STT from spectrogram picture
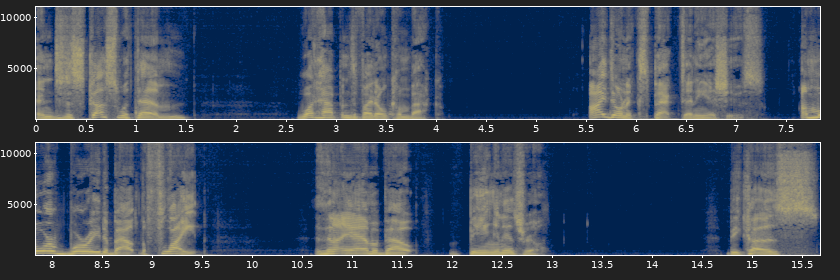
and to discuss with them what happens if I don't come back. I don't expect any issues. I'm more worried about the flight than I am about being in Israel. Because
